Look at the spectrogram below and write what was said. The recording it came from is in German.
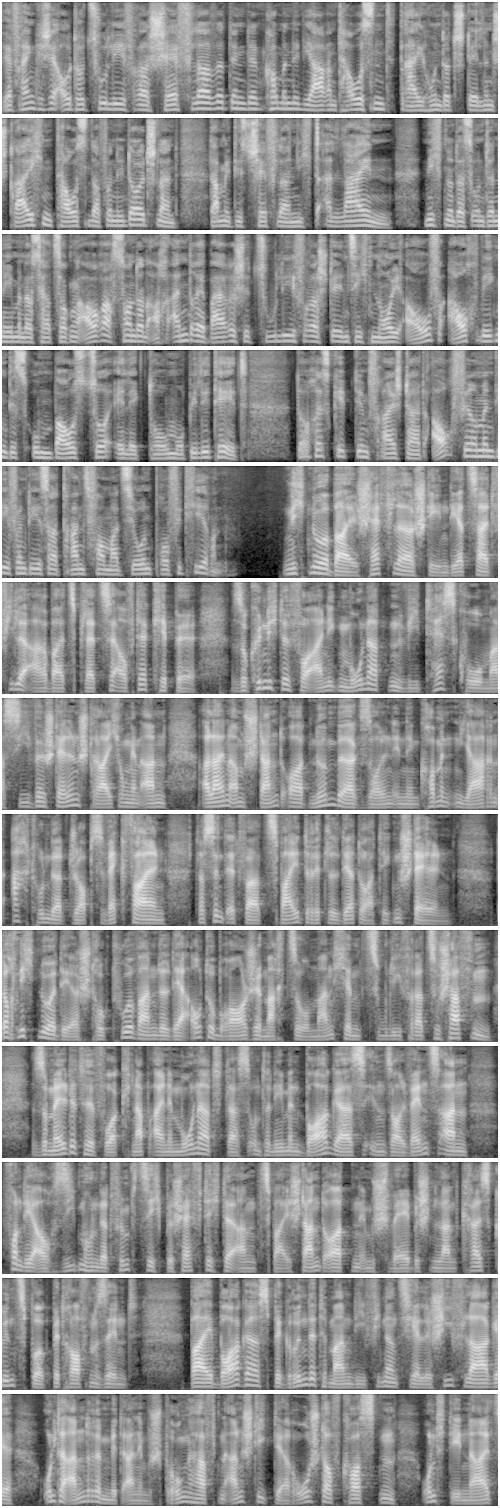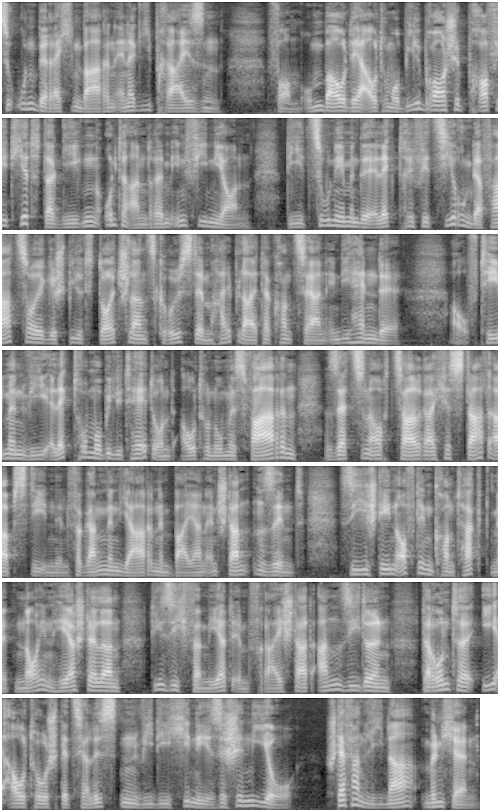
Der fränkische Autozulieferer Schaeffler wird in den kommenden Jahren 1300 Stellen streichen, 1000 davon in Deutschland. Damit ist Schaeffler nicht allein. Nicht nur das Unternehmen aus Herzogenaurach, sondern auch andere bayerische Zulieferer stellen sich neu auf, auch wegen des Umbaus zur Elektromobilität. Doch es gibt im Freistaat auch Firmen, die von dieser Transformation profitieren. Nicht nur bei Schaeffler stehen derzeit viele Arbeitsplätze auf der Kippe. So kündigte vor einigen Monaten Vitesco massive Stellenstreichungen an. Allein am Standort Nürnberg sollen in den kommenden Jahren 800 Jobs wegfallen. Das sind etwa zwei Drittel der dortigen Stellen. Doch nicht nur der Strukturwandel der Autobranche macht so manchem Zulieferer zu schaffen. So meldete vor knapp einem Monat das Unternehmen Borgers Insolvenz an, von der auch 750 Beschäftigte an zwei Standorten im schwäbischen Landkreis Günzburg betroffen sind. Bei Borgers begründete man die finanzielle Schieflage unter anderem mit einem sprunghaften Anstieg der Rohstoffkosten und den nahezu unberechenbaren Energiepreisen. Vom Umbau der Automobilbranche profitiert dagegen unter anderem Infineon. Die zunehmende Elektrifizierung der Fahrzeuge spielt Deutschlands größtem Halbleiterkonzern in die Hände auf Themen wie Elektromobilität und autonomes Fahren setzen auch zahlreiche Start-ups, die in den vergangenen Jahren in Bayern entstanden sind. Sie stehen oft in Kontakt mit neuen Herstellern, die sich vermehrt im Freistaat ansiedeln, darunter E-Auto-Spezialisten wie die chinesische NIO. Stefan Liener, München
